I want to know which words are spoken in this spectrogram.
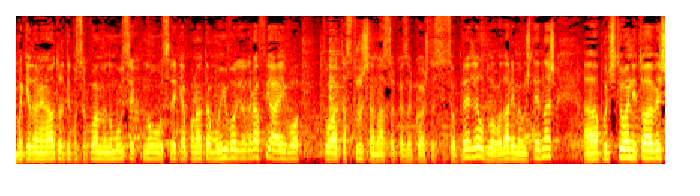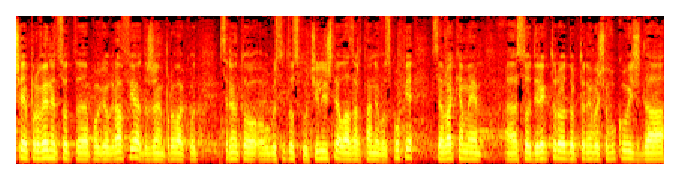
Македонија наутро. Ти посакуваме многу усех, многу среќа понатаму и во географија, а и во твојата стручна насока за која што си се определил. Благодариме уште еднаш. Почитувани тоа беше првенецот по географија, државен првак од Средното угостителско училиште Лазар Тане во Скопје. Се враќаме со директорот доктор Небојша Вуковиќ да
